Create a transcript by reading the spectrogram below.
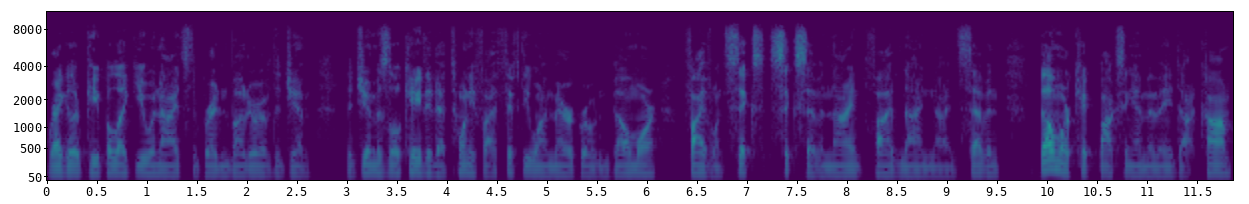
Regular people like you and I. It's the bread and butter of the gym. The gym is located at 2551 Merrick Road in Bellmore, 516 679 5997. BellmoreKickboxingMMA.com.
